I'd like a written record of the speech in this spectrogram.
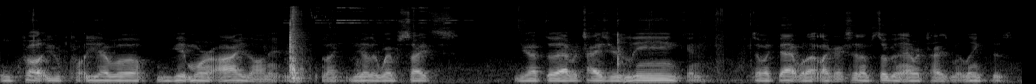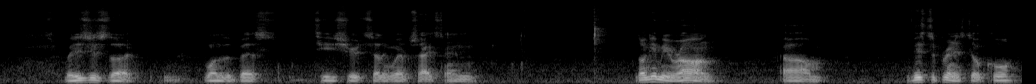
you probably you probably have a you get more eyes on it. Like the other websites, you have to advertise your link and stuff like that. But like I said, I'm still gonna advertise my link because, but it's just uh, one of the best T-shirt selling websites. And don't get me wrong, um, Vistaprint is still cool.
